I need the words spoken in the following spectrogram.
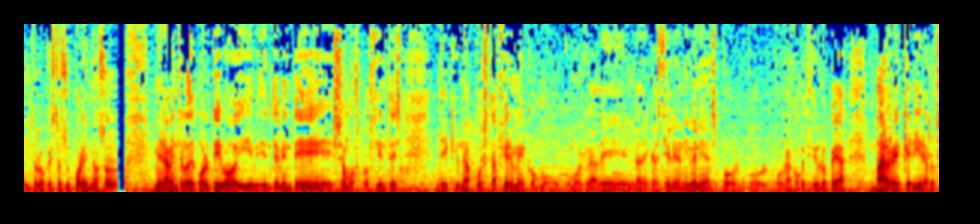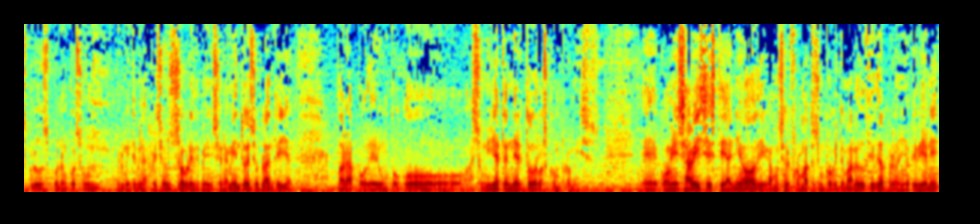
y todo lo que esto supone, no solo meramente lo deportivo y evidentemente somos conscientes de que una apuesta firme como, como es la de, la de Castilla y León Iberians por, por, por una competición europea va a requerir a los clubs, bueno, pues un, permíteme la expresión, sobredimensionamiento de su plantilla para poder un poco asumir y atender todos los compromisos. Eh, como bien sabéis, este año, digamos, el formato es un poquito más reducido, pero el año que viene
